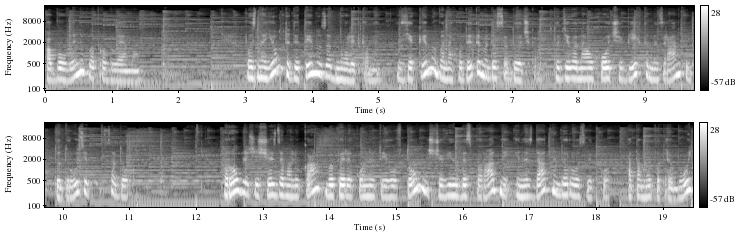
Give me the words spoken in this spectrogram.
або виникла проблема. Познайомте дитину з однолітками, з якими вона ходитиме до садочка. Тоді вона охоче бігтиме зранку до друзів у садок. Роблячи щось для малюка, ви переконуєте його в тому, що він безпорадний і не здатний до розвитку, а тому потребує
